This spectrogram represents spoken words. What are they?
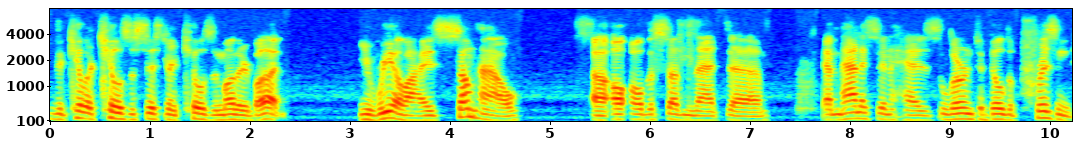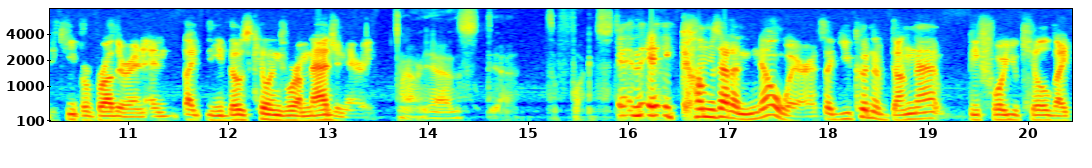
the killer kills the sister and kills the mother but you realize somehow uh, all, all of a sudden that uh, that madison has learned to build a prison to keep her brother in and like the, those killings were imaginary Oh yeah, this yeah, fucking stupid. and it, it comes out of nowhere it's like you couldn't have done that before you killed like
